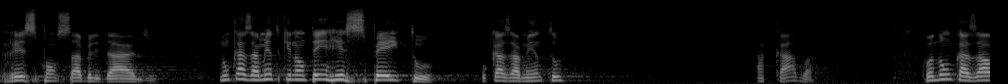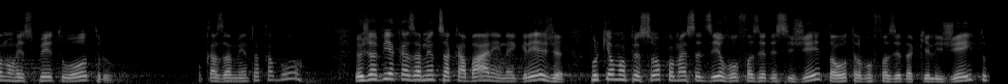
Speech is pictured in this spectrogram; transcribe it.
responsabilidade. Num casamento que não tem respeito, o casamento acaba. Quando um casal não respeita o outro, o casamento acabou. Eu já via casamentos acabarem na igreja, porque uma pessoa começa a dizer: Eu vou fazer desse jeito, a outra vou fazer daquele jeito,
